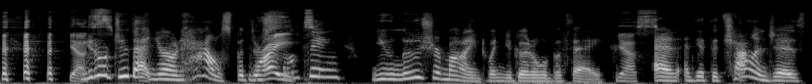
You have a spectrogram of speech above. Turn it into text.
yes. You don't do that in your own house, but there's right. something you lose your mind when you go to a buffet. Yes. And and yet the challenge is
